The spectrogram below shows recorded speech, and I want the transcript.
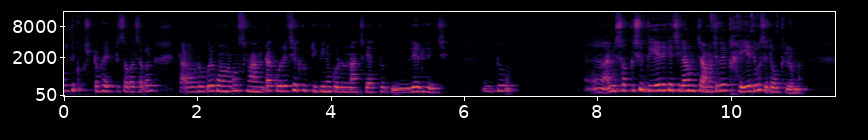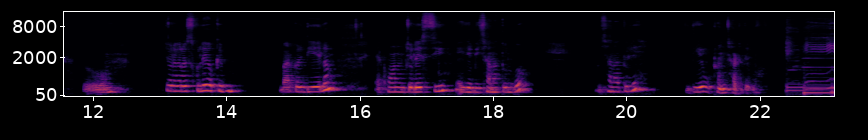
উঠতে কষ্ট হয় একটু সকাল সকাল। তাড়াহুড়ো করে কোনো রকম স্নানটা করেছে, একটু টিফিনও করল না, আজকে এত লেট হয়ে গেছে। কিন্তু আমি সব কিছু দিয়ে রেখেছিলাম, চামচে করে খাইয়ে দেবো, সেটাও খেলো না। তো চলে গেল স্কুলে, ওকে বার করে দিয়ে এলাম। এখন চলে এসেছি এই যে বিছানা তুলবো। বিছানা তুলি দিয়ে উঠোন ঝাড় দেবো। এই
